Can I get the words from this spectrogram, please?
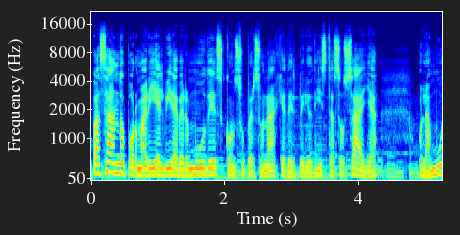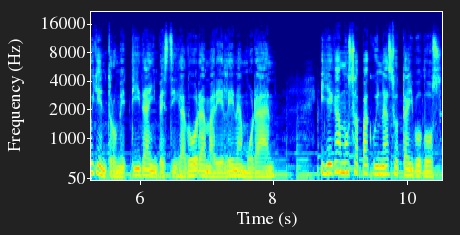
pasando por María Elvira Bermúdez con su personaje del periodista Sosaya, o la muy entrometida investigadora María Elena Morán, y llegamos a Paco Ignacio Taibo II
